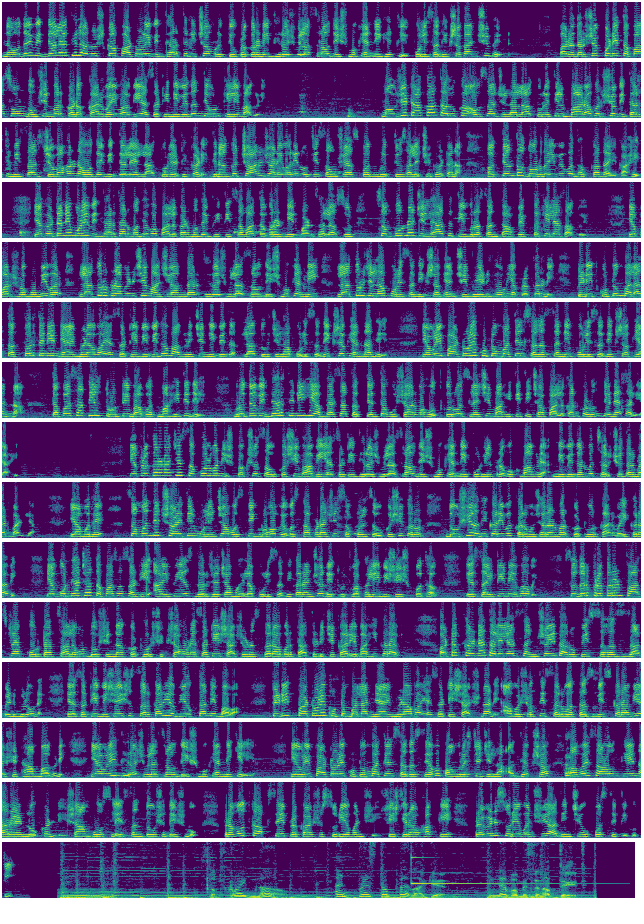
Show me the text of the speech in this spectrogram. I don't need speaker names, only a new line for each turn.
नवोदय विद्यालयातील अनुष्का पाटोळे विद्यार्थिनीच्या मृत्यू प्रकरणी धीरज विलासराव देशमुख यांनी घेतली. पोलीस अधीक्षकांची भेट. पारदर्शकपणे तपास होऊन दोषींवर कडक कारवाई व्हावी यासाठी निवेदन देऊन केली मागणी. मौजे टाका तालुका औसा जिल्हा लातूर येथील बारा वर्ष विद्यार्थिनीचा जवाहर नवोदय विद्यालय लातूर या ठिकाणी. दिनांक चार जानेवारी रोजी संशयास्पद मृत्यू झाल्याची घटना अत्यंत दुर्दैवी व धक्कादायक आहे. या घटनेमुळे विद्यार्थ्यांमध्ये व पालकांमध्ये भीतीचं वातावरण निर्माण झालं असून संपूर्ण जिल्ह्यात तीव्र संताप व्यक्त केला जातोय. या पार्श्वभूमीवर लातूर ग्रामीणचे माजी आमदार धीरज विलासराव देशमुख यांनी लातूर जिल्हा पोलीस अधीक्षक यांची भेट घेऊन या प्रकरणी पीडित कुटुंबाला तत्परतेने न्याय मिळावा यासाठी विविध मागणीचे निवेदन लातूर जिल्हा पोलीस अधीक्षक यांना दिले. यावेळी पाटोळे कुटुंबातील सदस्यांनी पोलीस अधीक्षक यांना तपासातील त्रुटीबाबत माहिती दिली. मृत विद्यार्थिनी ही अभ्यासात अत्यंत हुशार व होतकरू असल्याची माहिती तिच्या पालकांकडून देण्यात आली आहे. या प्रकरणाची सखोल व निष्पक्ष चौकशी व्हावी यासाठी धीरज विलासराव देशमुख यांनी पुढील प्रमुख मागण्या निवेदन व चर्चेदरम्यान मांडल्या. यामध्ये संबंधित शाळेतील मुलींच्या वसतिगृह व्यवस्थापनाची सखोल चौकशी करून दोषी अधिकारी व कर्मचाऱ्यांवर कठोर कारवाई करावी. या गुन्ह्याच्या तपासासाठी आयपीएस दर्जाच्या महिला पोलीस अधिकाऱ्यांच्या नेतृत्वाखाली विशेष पथक एसआयटी नेमावे. सदर प्रकरण फास्ट ट्रॅक कोर्टात चालवून दोषींना कठोर शिक्षा होण्यासाठी शासन स्तरावर तातडीची कार्यवाही करावी. अटक करण्यात आलेल्या संशयित आरोपी सहज जामीन मिळू नये. यासाठी विशेष सरकारी अभियोक्ता नेमावा. पीडित पाटोळे कुटुंबाला न्याय मिळावा यासाठी शासनाने आवश्यक ती सर्व तजवीज करावी अशी ठाम मागणी यावेळी धीरज विलासराव देशमुख यांनी केली आहे. यावेळी पाटोळे कुटुंबातील सदस्य व काँग्रेसचे जिल्हा अध्यक्ष अभय साळुंखे नारायण लोखंडे श्याम भोसले संतोष देशमुख प्रमोद कापसे प्रकाश सूर्यवंशी शेषीराव हाके प्रवीण सूर्यवंशी आदींची उपस्थिती होती.
Subscribe now and press the bell icon never miss an update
